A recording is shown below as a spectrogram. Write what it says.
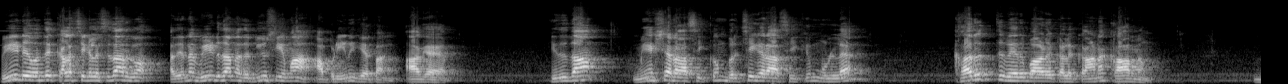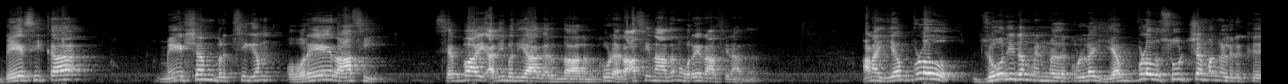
வீடு வந்து கலைச்சி கலைச்சி தான் இருக்கும். அது என்ன வீடு தான் அது மியூசியமா? அப்படின்னு கேட்பாங்க. ஆக இதுதான் மேஷ ராசிக்கும் விருச்சிக ராசிக்கும் உள்ள கருத்து வேறுபாடுகளுக்கான காரணம். பேசிக்கா மேஷம் விருச்சிகம் ஒரே ராசி. செவ்வாய் அதிபதியாக இருந்தாலும் கூட ராசிநாதன் ஒரே ராசிநாதன். ஆனால் எவ்வளவு ஜோதிடம் என்பதற்குள்ள எவ்வளவு சூட்சமங்கள் இருக்கு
